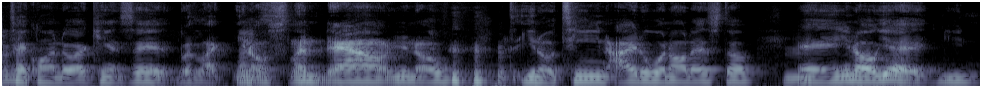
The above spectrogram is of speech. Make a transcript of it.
Okay. taekwondo. I can't say it, but like you know, slim down. You know, you know, teen idol and all that stuff. Mhm. And you know, yeah, you,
